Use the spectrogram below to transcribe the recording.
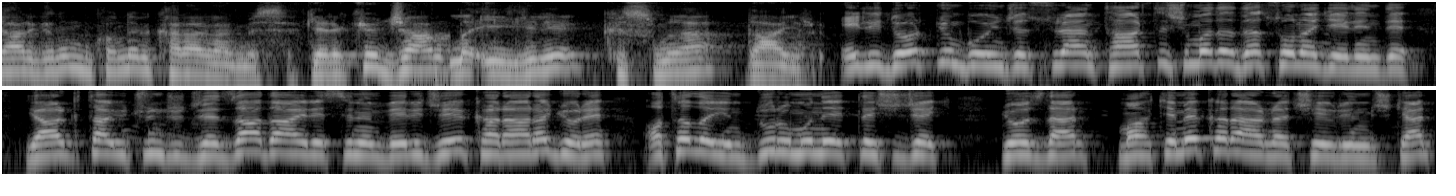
yargının bu konuda bir karar vermesi gerekiyor. Can'la ilgili kısmına dair. 54 gün boyunca süren tartışmada da sona gelindi. Yargıtay 3. Ceza Dairesi'nin vereceği karara göre Atalay'ın durumu netleşecek. Gözler mahkeme kararına çevrilmişken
